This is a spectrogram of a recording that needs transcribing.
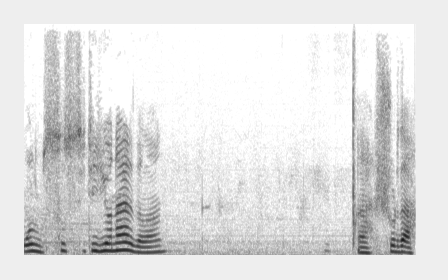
Oğlum sus stüdyo nerede lan? Heh, şurada.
